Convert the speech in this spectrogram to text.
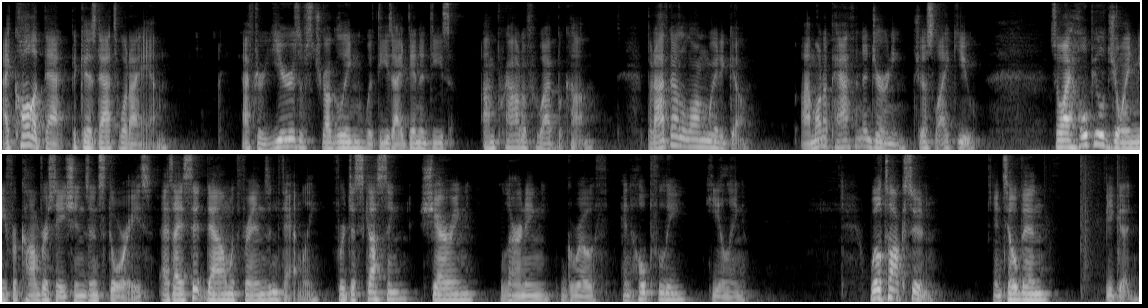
I call it that because that's what I am. After years of struggling with these identities, I'm proud of who I've become. But I've got a long way to go. I'm on a path and a journey, just like you. So I hope you'll join me for conversations and stories as I sit down with friends and family for discussing, sharing, learning, growth, and hopefully healing. We'll talk soon. Until then, be good.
